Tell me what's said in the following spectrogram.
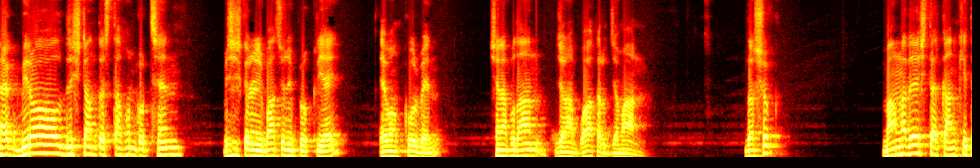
এক বিরল দৃষ্টান্ত স্থাপন করছেন, বিশেষ করে নির্বাচনী প্রক্রিয়ায়, এবং করবেন সেনাপ্রধান জনাব ওয়াকারুজ্জামান। দর্শক, বাংলাদেশ তার কাঙ্ক্ষিত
